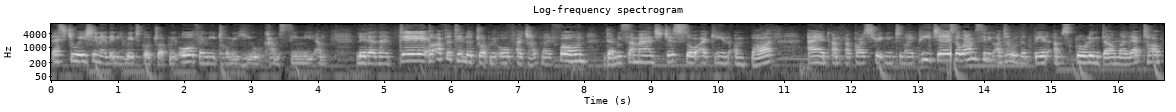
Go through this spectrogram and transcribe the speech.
that situation and then he went to go drop me off and he told me he will come see me um later that day. So after tender dropped me off i charged my phone damisa manch just so i can um bath and um, I got straight into my PJs. So when I'm sitting on top of the bed, I'm scrolling down my laptop.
